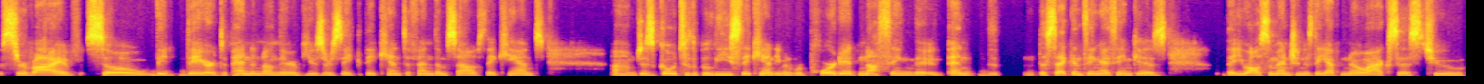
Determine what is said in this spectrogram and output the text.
survive. So they they are dependent on their abusers. They, they can't defend themselves. They can't um, just go to the police. They can't even report it. Nothing. They, and the, the second thing i think is that you also mentioned is they have no access to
